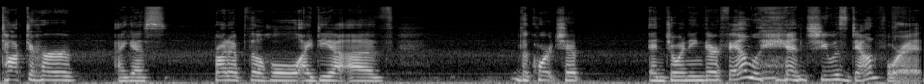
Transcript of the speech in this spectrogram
talked to her I guess brought up the whole idea of the courtship and joining their family and she was down for it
